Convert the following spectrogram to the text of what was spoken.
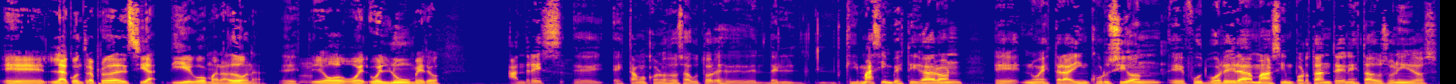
eh, la contraprueba decía Diego Maradona, este, mm. o, o, el, o, el, número. Andrés, eh, estamos con los dos autores del que más investigaron eh, nuestra incursión eh, futbolera más importante en Estados Unidos.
